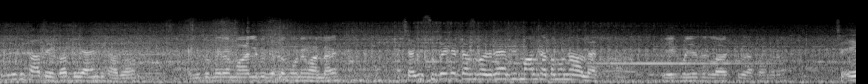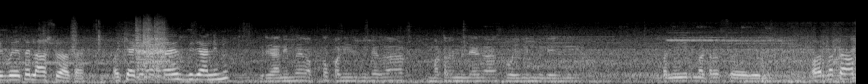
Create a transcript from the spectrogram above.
तो दिखा दो एक बार बिरयानी दिखा दो अभी तो मेरा माल भी खत्म होने वाला है। अच्छा अभी सुबह के दस बज रहे हैं अभी माल खत्म होने वाला है। एक बजे तक लास्ट हो जाता है मेरा। अच्छा एक बजे तक लास्ट हो जाता है। और क्या क्या करता है इस बिरयानी में? बिरयानी में आपको पनीर मिलेगा मटर मिलेगा सोयाबीन मिलेगी। पनीर मटर सोयाबीन। और मतलब आप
